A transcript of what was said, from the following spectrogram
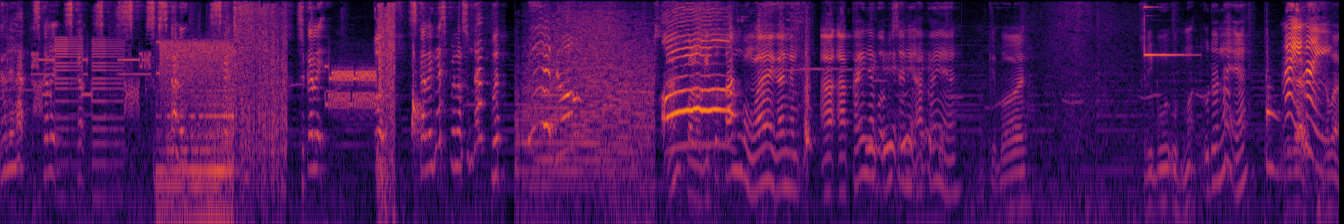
Sekali lah, sekali, sekali, sekali, sekali, sekali. Oh, sekalinya spin langsung dapat. Iya dong. Ah, kalau gitu tanggung lah ya kan yang akainya kok bisa nih akainya. Oke, boy. Seribu, uh, udah naik ya? Naik, Coba, naik. Coba.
